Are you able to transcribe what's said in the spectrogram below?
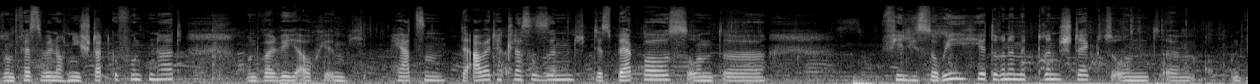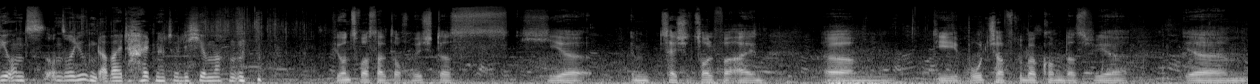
so ein Festival noch nie stattgefunden hat. Und weil wir auch im Herzen der Arbeiterklasse sind, des Bergbaus und äh, viel Historie hier drinnen mit drin steckt und, ähm, und wir uns unsere Jugendarbeit halt natürlich hier machen. Für uns war es halt auch wichtig, dass hier im Zeche Zollverein ähm, die Botschaft rüberkommt, dass wir ähm,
